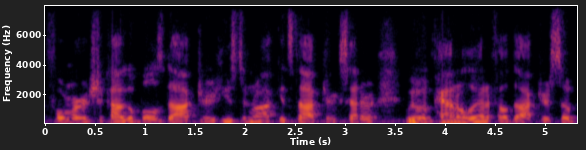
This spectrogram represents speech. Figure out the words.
former Chicago Bulls doctor, Houston Rockets doctor, et cetera. We have a panel of NFL doctors. So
